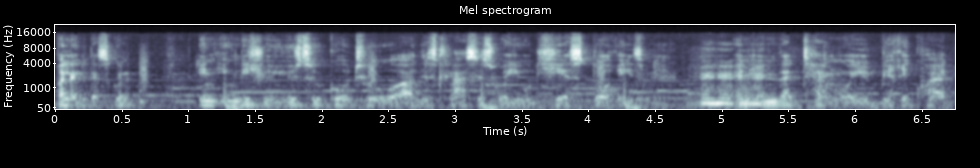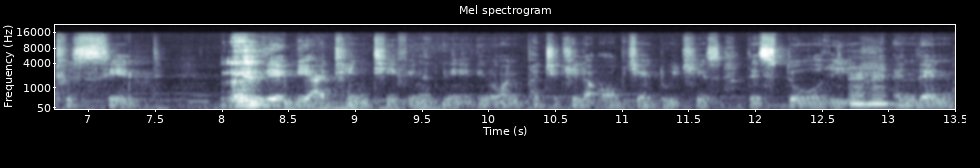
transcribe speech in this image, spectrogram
but like that's gonna. In English, you used to go to uh, these classes where you would hear stories, man. Mm-hmm, and in that time where you'd be required to sit and there be attentive in, in in one particular object, which is the story, Mm-hmm. and then.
